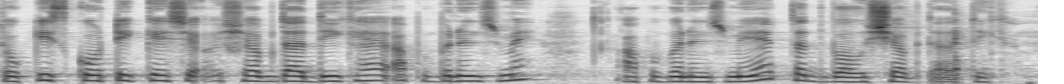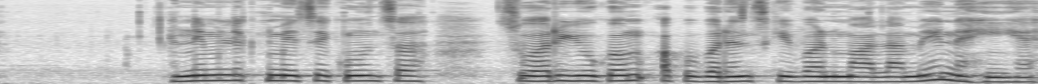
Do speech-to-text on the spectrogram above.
तो किस कोटि के शब्द अधिक है अपभ्रंश में? अपभ्रंश में है तद्भव शब्द अधिक। निम्नलिखित में से कौन सा स्वर युगम अपभ्रंश की वर्णमाला में नहीं है?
